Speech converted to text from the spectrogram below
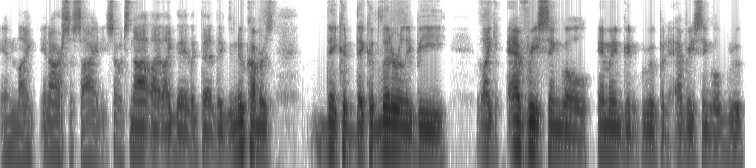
in like in our society. So it's not like like they like the, the newcomers they could they could literally be like every single immigrant group and every single group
